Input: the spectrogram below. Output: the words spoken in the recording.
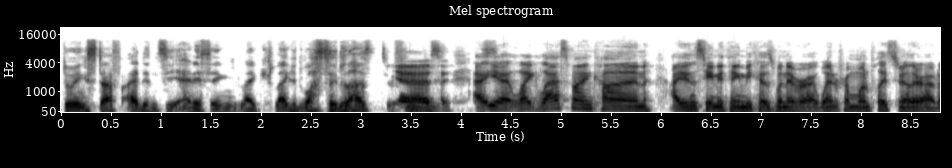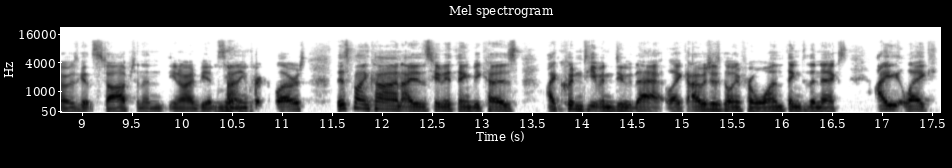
Doing stuff, I didn't see anything like like it was the last. Yes, uh, yeah. Like last Minecon, I didn't see anything because whenever I went from one place to another, I would always get stopped, and then you know I'd be in signing for a couple hours. This Minecon, I didn't see anything because I couldn't even do that. Like I was just going from one thing to the next. I like,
